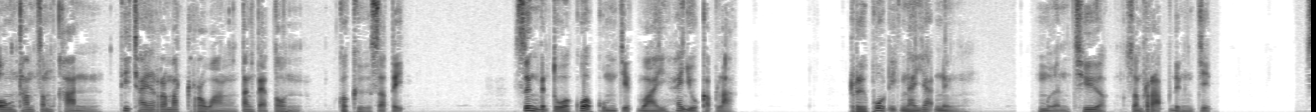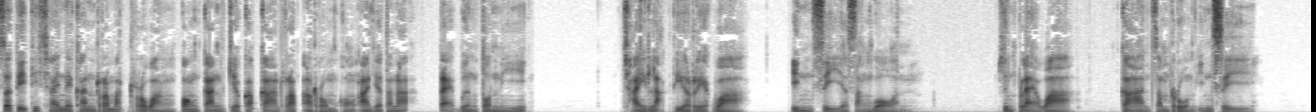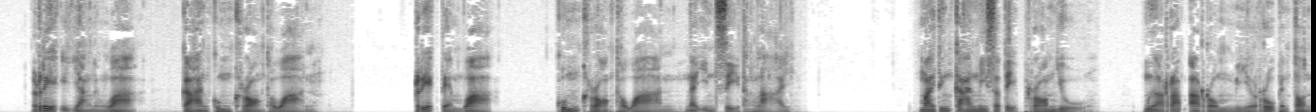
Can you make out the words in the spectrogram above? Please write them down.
องค์ธรรมสำคัญที่ใช้ระมัดระวังตั้งแต่ต้นก็คือสติ ซึ่งเป็นตัวควบคุมจิตไว้ให้อยู่กับหลัก หรือพูดอีกนัยยะหนึ่ง เหมือนเชือกสำหรับดึงจิต สติที่ใช้ในขั้นระมัดระวังป้องกันเกี่ยวกับการรับอารมณ์ของอายตนะแต่เบื้องต้นนี้ ใช้หลักที่เรียกว่า อินทรียสังวร ซึ่งแปลว่า การสำรวมอินทรีย์ เรียกอีกอย่างหนึ่งว่า การคุ้มครองทวาร เรียกเต็มว่า คุ้มครองทวารในอินทรีย์ทั้งหลาย หมายถึงการมีสติพร้อมอยู่ เมื่อรับอารมณ์มีรูปเป็นต้น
